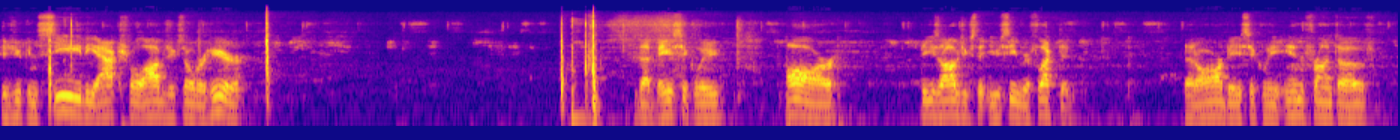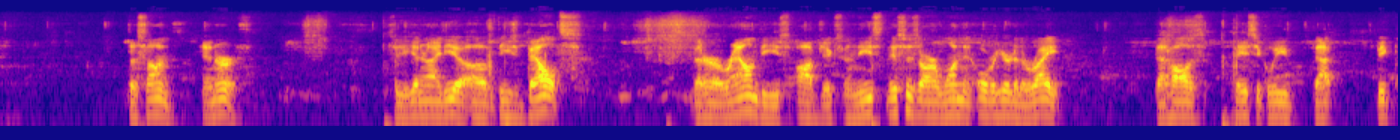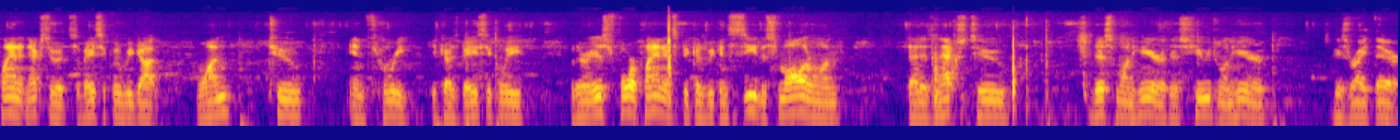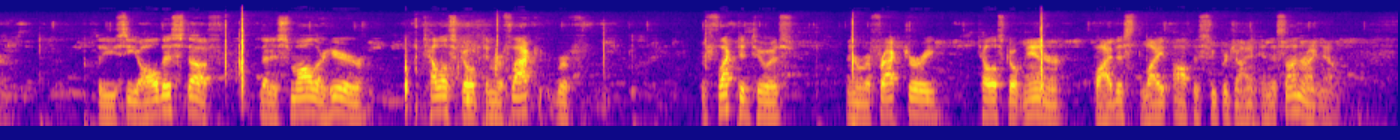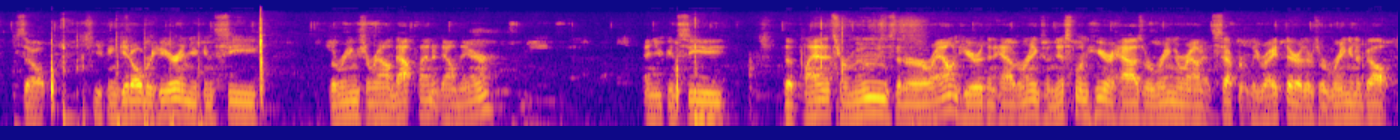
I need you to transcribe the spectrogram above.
is you can see the actual objects over here that basically are these objects that you see reflected that are basically in front of the sun and earth. So you get an idea of these belts that are around these objects and these this is our one that over here to the right that has basically that big planet next to it. So basically we got one, two, and three because basically there is four planets because we can see the smaller one that is next to this one here, this huge one here, is right there. So you see all this stuff that is smaller here, telescoped and reflect, ref, reflected to us in a refractory telescope manner by this light off the supergiant in the sun right now. So you can get over here and you can see the rings around that planet down there. And you can see the planets or moons that are around here that have rings. And this one here has a ring around it separately right there. There's a ring and a belt.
